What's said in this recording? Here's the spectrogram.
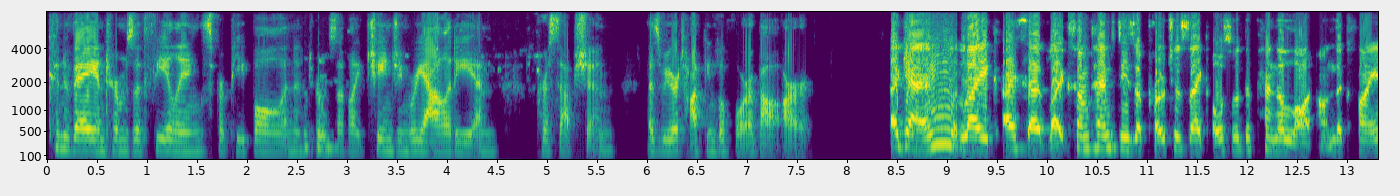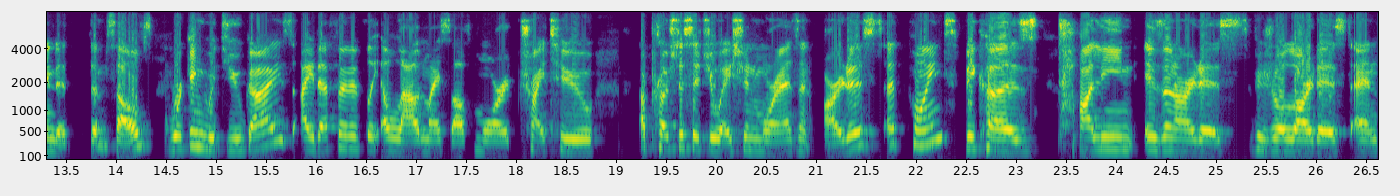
convey in terms of feelings for people and in mm-hmm. terms of like changing reality and perception, as we were talking before about art. Again like i said like sometimes these approaches like also depend a lot on the client themselves. Working with you guys i definitely allowed myself more try to approach the situation more as an artist at points because Talin is an artist visual artist and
